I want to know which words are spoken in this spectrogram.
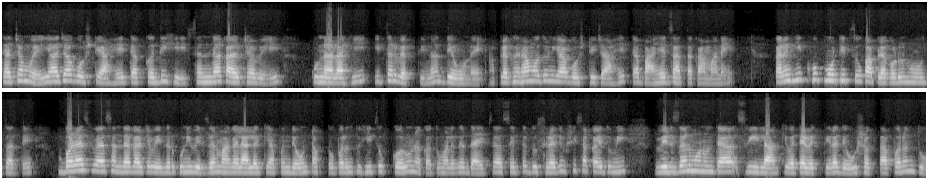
त्याच्यामुळे या ज्या गोष्टी आहेत त्या कधीही संध्याकाळच्या वेळी कुणालाही इतर व्यक्तींना देऊ नये. आपल्या घरामधून या गोष्टी ज्या आहेत त्या बाहेर जाता कामा नये. कारण ही खूप मोठी चूक आपल्याकडून होऊन जाते. बऱ्याच वेळा संध्याकाळच्या वेळी जर कुणी विरजन मागायला आलं की आपण देऊन टाकतो परंतु ही चूक करू नका. तुम्हाला जर द्यायचं असेल तर दुसऱ्या दिवशी सकाळी तुम्ही विरजन म्हणून त्या स्त्रीला किंवा त्या व्यक्तीला देऊ शकता. परंतु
